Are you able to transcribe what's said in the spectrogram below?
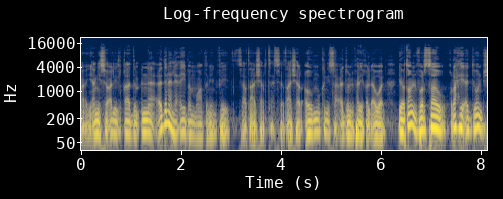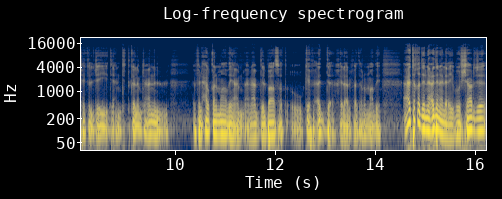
يعني سؤالي القادم. إن عندنا لعيبة مواطنين في 19 19 أو ممكن يصعدون الفريق الأول يعطون الفرصة وراح يأدون بشكل جيد. يعني تكلمت عن في الحلقة الماضية عن عن عبد الباسط وكيف أدى خلال الفترة الماضية. أعتقد أن عندنا لعيبه والشارجه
